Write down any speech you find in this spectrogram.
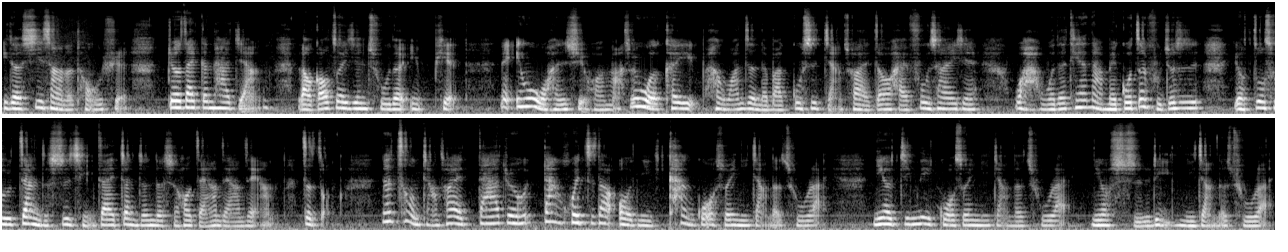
一个系上的同学就在跟他讲老高最近出的影片，那因为我很喜欢嘛，所以我可以很完整的把故事讲出来，之后还附上一些哇，我的天呐，美国政府就是有做出这样的事情，在战争的时候怎样怎样怎样这种，那这种讲出来，大家就会但会知道哦，你看过，所以你讲得出来，你有经历过，所以你讲得出来，你有实力，你讲得出来，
